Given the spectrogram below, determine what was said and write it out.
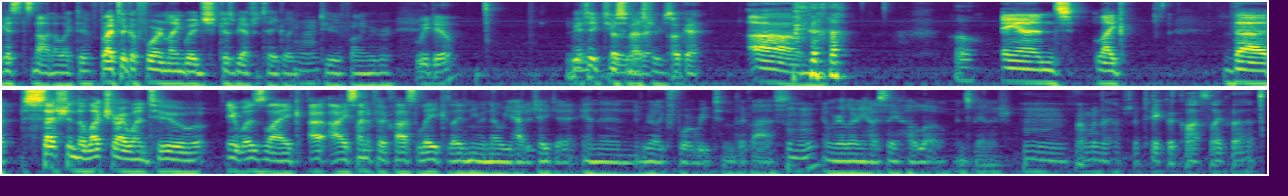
I guess it's not an elective, but I took a foreign language because we have to take like Mhm. two foreign language. we do. We have to take two Doesn't matter. semesters. Okay. Um, oh. and like the session, the lecture I went to, it was like I, I signed up for the class late because I didn't even know we had to take it, and then we were like four weeks into the class, hmm and we were learning how to say hello in Spanish. Mm, I'm gonna have to take a class like that.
